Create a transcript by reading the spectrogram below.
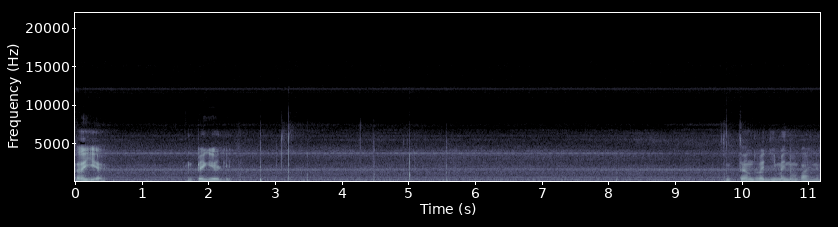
Aí, é. Não peguei ali. Tentando ali, mas não vai, né?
